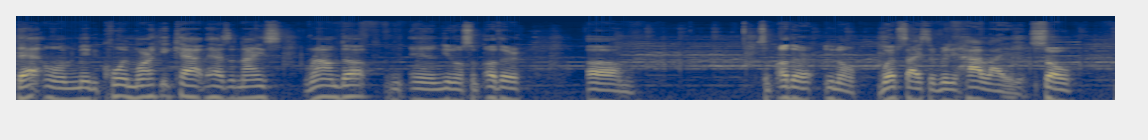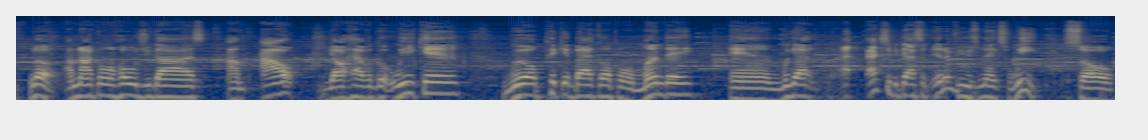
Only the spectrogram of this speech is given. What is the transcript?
that on maybe Coin Market Cap has a nice roundup and, and you know some other um, some other you know websites that really highlighted it. So look, I'm not gonna hold you guys. I'm out. Y'all have a good weekend. We'll pick it back up on Monday, and we got actually we got some interviews next week. So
